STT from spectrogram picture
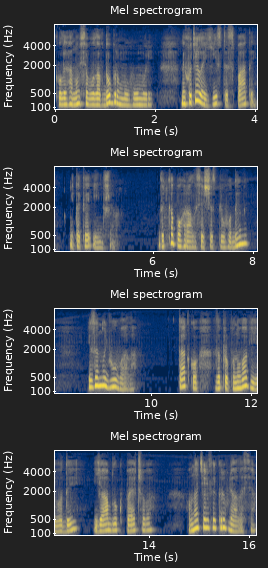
коли Гануся була в доброму гуморі, не хотіла їсти, спати і таке інше. Донька погралася ще з півгодини і занудьгувала. Татко запропонував їй води, яблук, печива. Вона тільки кривлялася.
